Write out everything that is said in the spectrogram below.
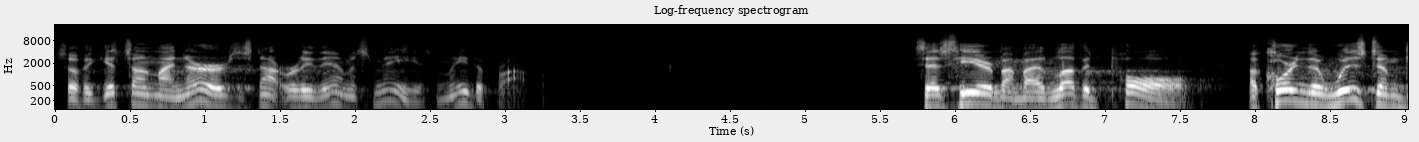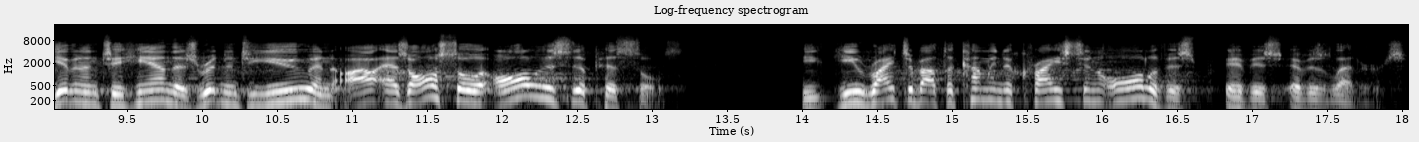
So if it gets on my nerves, it's not really them, it's me. It's me the problem. It says here by my beloved Paul, according to the wisdom given unto him that is written unto you, and as also all of his epistles. He, he writes about the coming of Christ in all of his, of, his, of his letters.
